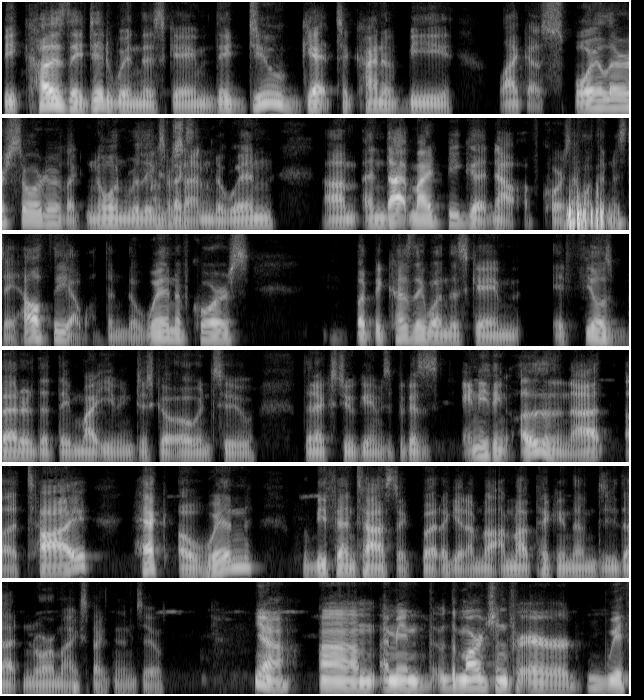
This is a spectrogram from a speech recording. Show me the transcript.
because they did win this game, they do get to kind of be like a spoiler, sort of like no one really expects 100%. them to win. Um, and that might be good. Now, of course, I want them to stay healthy. I want them to win, of course. But because they won this game, it feels better that they might even just go 0 2 the next two games because anything other than that, a tie, heck, a win, would be fantastic. But again, I'm not I'm not picking them to do that, nor am I expecting them to. Yeah. Um, I mean, the margin for error with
